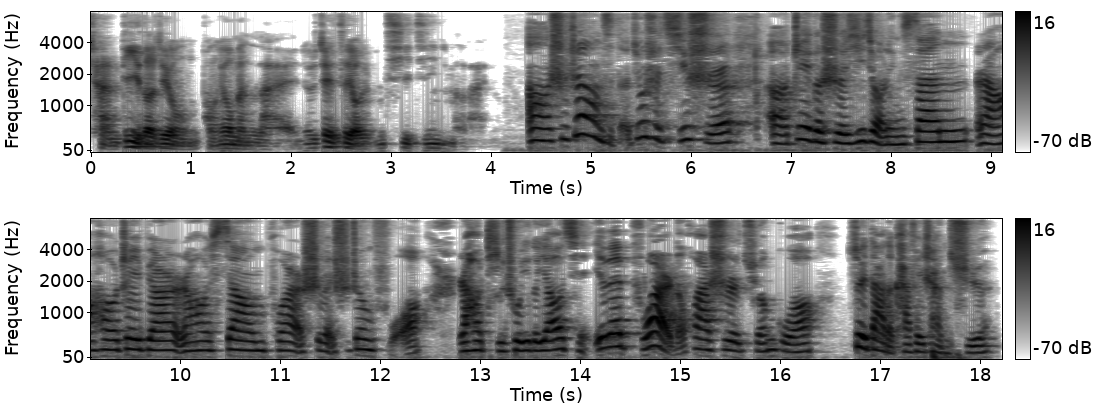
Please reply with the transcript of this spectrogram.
产地的这种朋友们来，就是这次有什么契机你们？嗯，是这样子的，就是其实，呃，这个是一九零三，然后这边，然后向普洱市委市政府，然后提出一个邀请，因为普洱的话是全国最大的咖啡产区，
